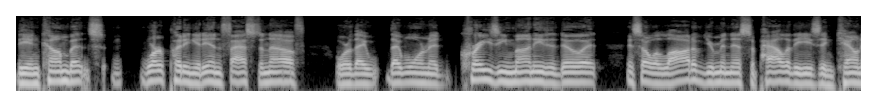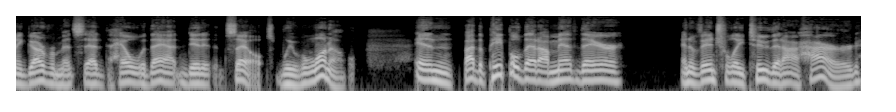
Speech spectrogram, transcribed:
the incumbents weren't putting it in fast enough, or they they wanted crazy money to do it. And so a lot of your municipalities and county governments said, hell with that, and did it themselves. We were one of them. And by the people that I met there, and eventually two that I hired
